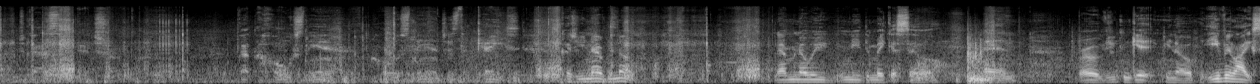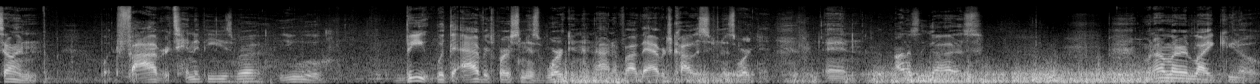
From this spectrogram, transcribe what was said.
What you guys see in the trunk? Got the whole stand, whole stand, just in case, cause you never know. Never know we need to make a sale, and bro, if you can get, you know, even like selling, what, five or ten of these, bro, you will beat what the average person is working in nine to five, the average college student is working. And honestly, guys, when I learned, like, you know,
